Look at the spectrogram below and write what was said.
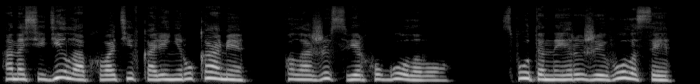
Она сидела, обхватив колени руками, положив сверху голову. Спутанные рыжие волосы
